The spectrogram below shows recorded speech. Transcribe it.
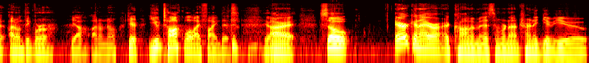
I, I don't think we're. Yeah, I don't know. Here, you talk while I find it. Yeah. All right. So Eric and I are economists, and we're not trying to give you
